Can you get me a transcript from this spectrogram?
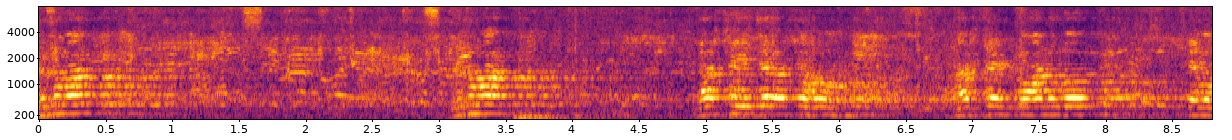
ধন্যবাদ। ধন্যবাদ। রাজশাহী জেলা সহ রাজশাহী মহানগর এবং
